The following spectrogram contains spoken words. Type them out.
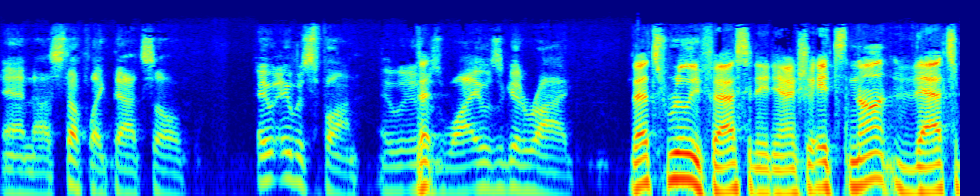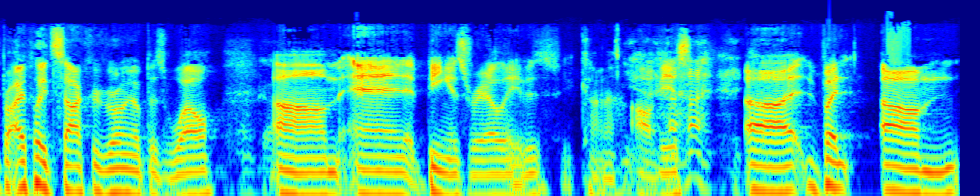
and uh, stuff like that. So it, it was fun. It, it that, was why it was a good ride. That's really fascinating. Actually, it's not that surprising. I played soccer growing up as well, okay. um, and being Israeli, it was kind of yeah. obvious. Uh, but um,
